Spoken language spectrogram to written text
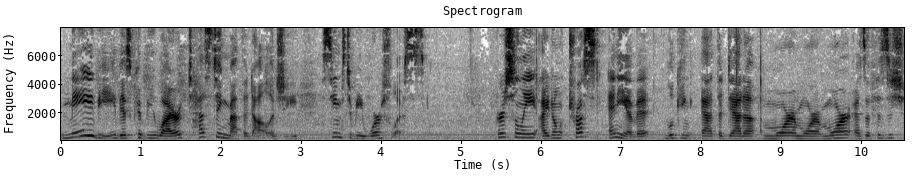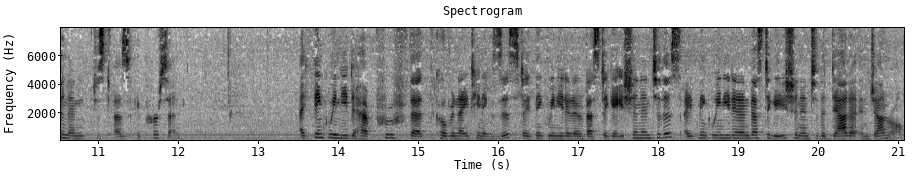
maybe this could be why our testing methodology seems to be worthless. Personally, I don't trust any of it looking at the data more and more and more as a physician and just as a person. I think we need to have proof that COVID 19 exists. I think we need an investigation into this. I think we need an investigation into the data in general.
